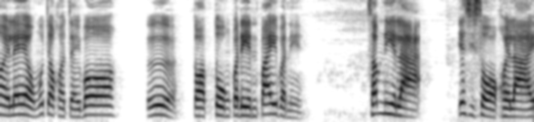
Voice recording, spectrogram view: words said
น้อยแล้วมุเจ้าเข้าใจบ่เออ ตอบตรงประเด็นไปบัดนี้ซ้ำนี่ละอย่าสิสอข่อยหลาย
